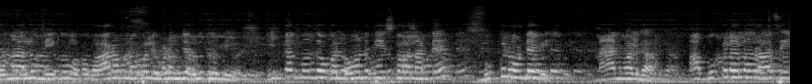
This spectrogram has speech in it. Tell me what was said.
రుణాలు మీకు ఒక వారం లోపల ఇవ్వడం జరుగుతుంది. ఇంతకుముందు ఒక లోన్ తీసుకోవాలంటే బుక్కులు ఉండేవి మాన్యువల్గా ఆ బుక్లలో రాసి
